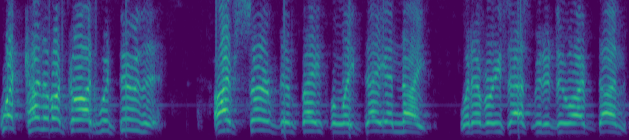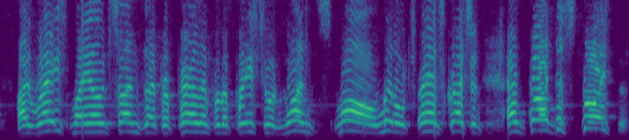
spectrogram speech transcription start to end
What kind of a God would do this? I've served him faithfully day and night. Whatever he's asked me to do, I've done. I raised my own sons. I prepare them for the priesthood. One small little transgression, and God destroys them.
